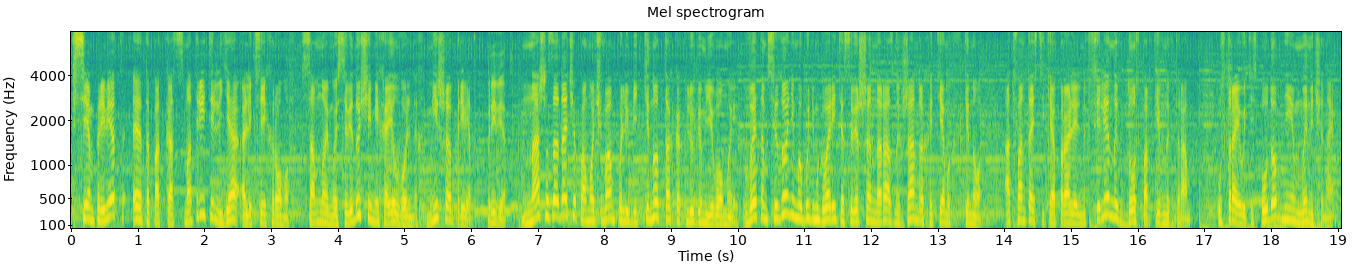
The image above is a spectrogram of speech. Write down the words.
Всем привет, это подкаст «Смотритель», я Алексей Хромов. Со мной мой соведущий Михаил Вольных. Миша, привет. Привет. Наша задача – помочь вам полюбить кино так, как любим его мы. В этом сезоне мы будем говорить о совершенно разных жанрах и темах в кино. От фантастики о параллельных вселенных до спортивных драм. Устраивайтесь поудобнее, мы начинаем.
